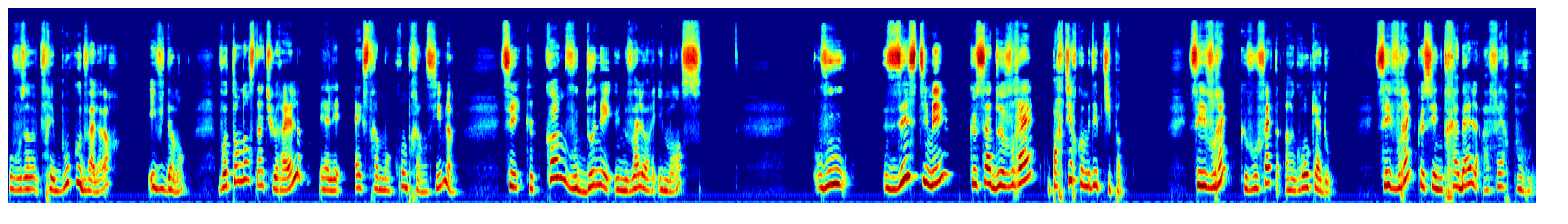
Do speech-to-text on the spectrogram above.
où vous offrez beaucoup de valeur, évidemment, votre tendance naturelle, et elle est extrêmement compréhensible, c'est que comme vous donnez une valeur immense, vous estimez que ça devrait partir comme des petits pains. C'est vrai que vous faites un gros cadeau. C'est vrai que c'est une très belle affaire pour eux.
